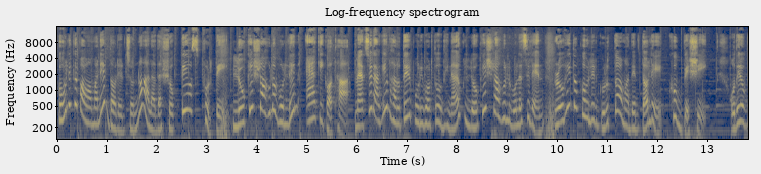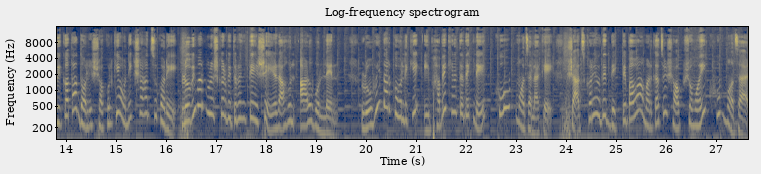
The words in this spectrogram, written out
কোহলিকে পাওয়া মানে দলের জন্য আলাদা শক্তি ও স্ফূর্তি। লোকেশ রাহুলও বললেন একই কথা। ম্যাচের আগে ভারতের পরিবর্ত অধিনায়ক লোকেশ রাহুল বলেছিলেন, রোহিত ও কোহলির গুরুত্ব আমাদের দলে খুব বেশি। ওদের অভিজ্ঞতা দলের সকলকে অনেক সাহায্য করে। রবিবার পুরস্কার বিতরণীতে এসে রাহুল আরও বললেন রোহিত আর কোহলিকে এভাবে খেলতে দেখলে খুব মজা লাগে। সাজঘরে ওদের দেখতে পাওয়া আমার কাছে সব সময়ই খুব মজার।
